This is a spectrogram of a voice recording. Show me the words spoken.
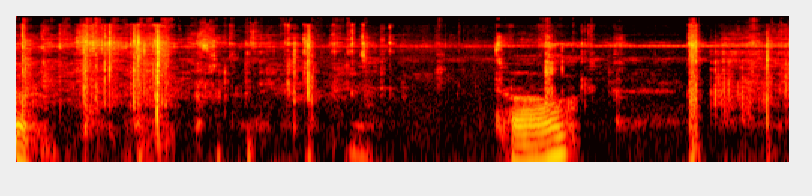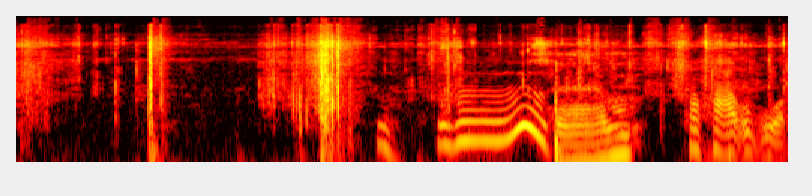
่าอืมสอง อื้อหือ สาม ขาวๆอวบ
